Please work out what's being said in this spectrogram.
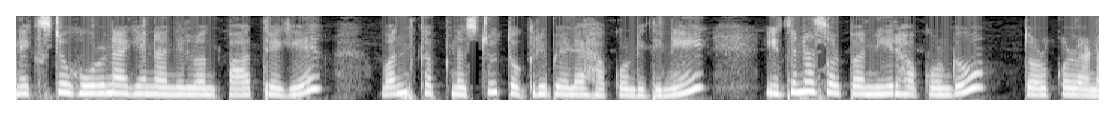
ನೆಕ್ಸ್ಟ್ ಹೂರ್ಣಾಗೆ ನಾನಿಲ್ಲೊಂದು ಪಾತ್ರೆಗೆ ಒಂದು ಕಪ್ನಷ್ಟು ತೊಗರಿಬೇಳೆ ಹಾಕ್ಕೊಂಡಿದ್ದೀನಿ ಇದನ್ನು ಸ್ವಲ್ಪ ನೀರು ಹಾಕ್ಕೊಂಡು ತೊಳ್ಕೊಳ್ಳೋಣ.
